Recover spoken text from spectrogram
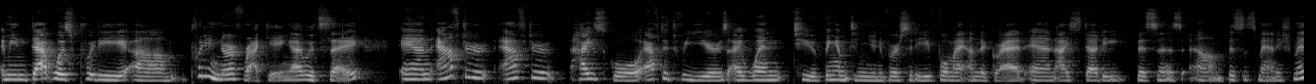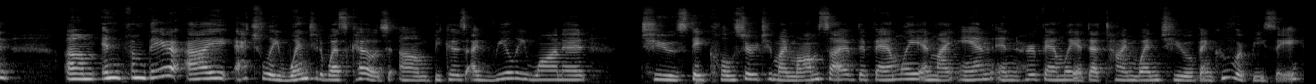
I mean, that was pretty um, pretty nerve wracking, I would say. And after after high school, after three years, I went to Binghamton University for my undergrad, and I studied business um, business management. Um, and from there, I actually went to the West Coast um, because I really wanted to stay closer to my mom's side of the family. And my aunt and her family at that time went to Vancouver, BC.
